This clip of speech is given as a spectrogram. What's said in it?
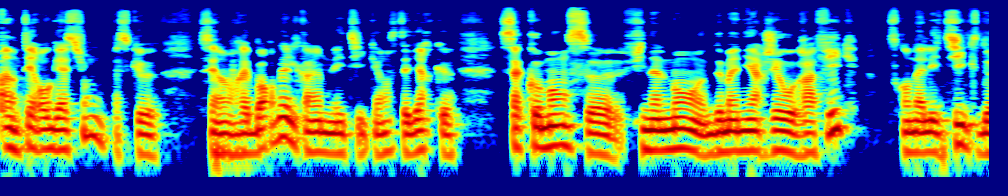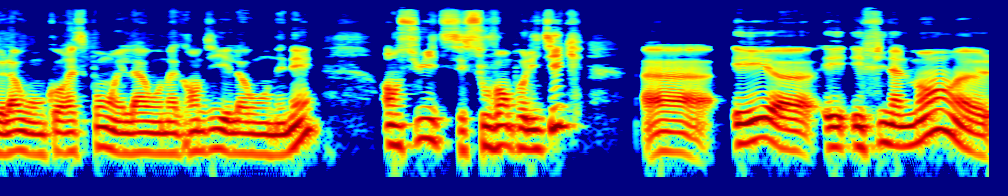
interrogation, parce que c'est un vrai bordel quand même l'éthique. Hein. C'est-à-dire que ça commence euh, finalement de manière géographique, parce qu'on a l'éthique de là où on correspond et là où on a grandi et là où on est né. Ensuite, c'est souvent politique. Euh, et, euh, et, finalement, euh,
